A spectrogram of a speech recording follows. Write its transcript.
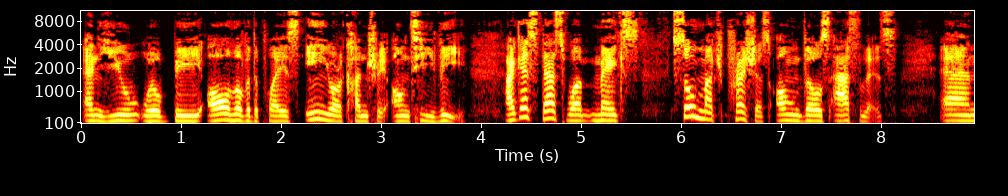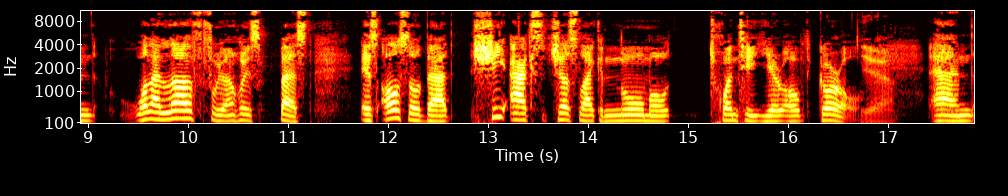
and you will be all over the place in your country on TV. I guess that's what makes so much pressure on those athletes. And what I love for Yuanhui's best is also that she acts just like a normal 20 year old girl. Yeah. And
